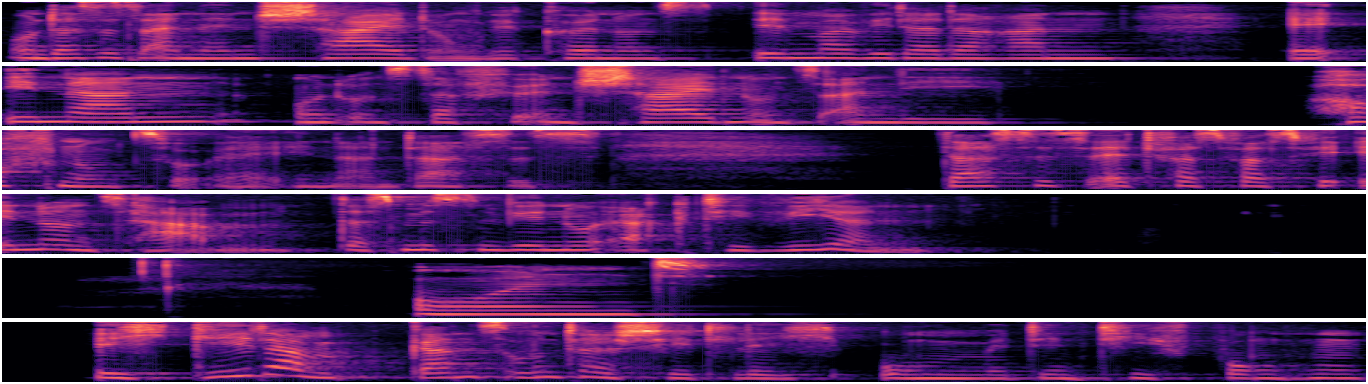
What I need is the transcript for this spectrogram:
Und das ist eine Entscheidung. Wir können uns immer wieder daran erinnern und uns dafür entscheiden, uns an die Hoffnung zu erinnern. Das ist, das ist etwas, was wir in uns haben. Das müssen wir nur aktivieren. Und ich gehe da ganz unterschiedlich um mit den Tiefpunkten.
